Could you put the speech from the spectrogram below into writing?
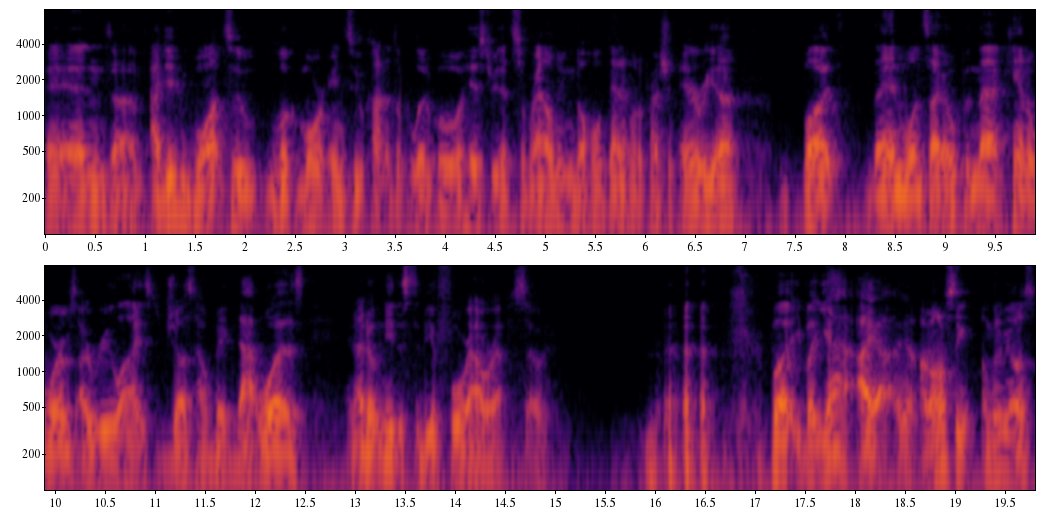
and um, I did want to look more into kind of the political history that's surrounding the whole Danakil Depression area, but then once I opened that can of worms, I realized just how big that was, and I don't need this to be a four-hour episode. but but yeah, I I- I'm honestly I'm gonna be honest,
